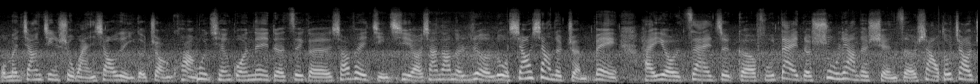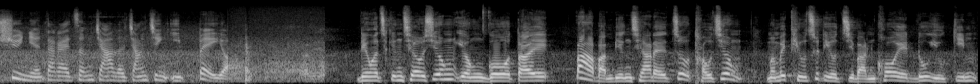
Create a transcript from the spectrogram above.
我们将近是完销的一个状况。目前国内的这个消费景气哦，相当的热络，销项的准备，还有在这个福袋的数量的选择上，都较去年大概增加了将近一倍哦。另外一间超商用五袋。百万名车来做头奖，嘛要抽出了一万块的旅游金。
